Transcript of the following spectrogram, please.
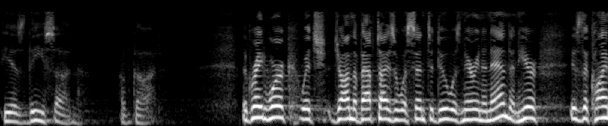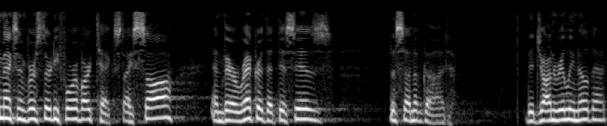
He is the Son of God. The great work which John the Baptizer was sent to do was nearing an end, and here is the climax in verse 34 of our text. I saw and bear record that this is the Son of God. Did John really know that?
